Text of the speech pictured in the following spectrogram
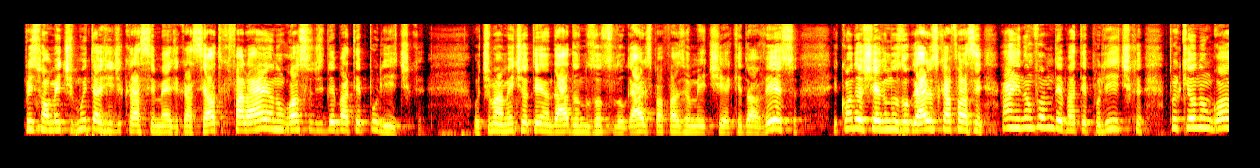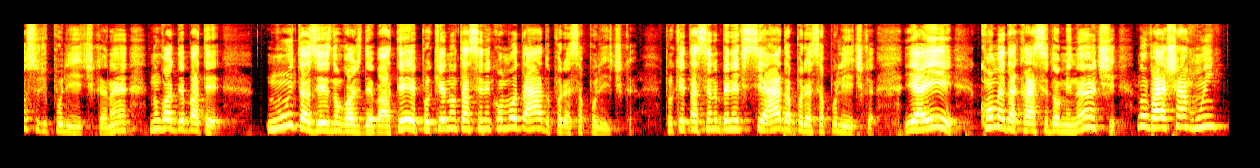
principalmente muita gente de classe média e classe alta, que fala, ah, eu não gosto de debater política. Ultimamente eu tenho andado nos outros lugares para fazer o métier aqui do avesso, e quando eu chego nos lugares, os caras falam assim, ah, não vamos debater política, porque eu não gosto de política, né? Não gosto de debater muitas vezes não gosta de debater porque não está sendo incomodado por essa política, porque está sendo beneficiada por essa política. E aí, como é da classe dominante, não vai achar ruim.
